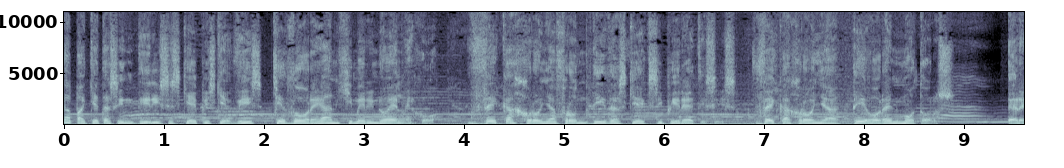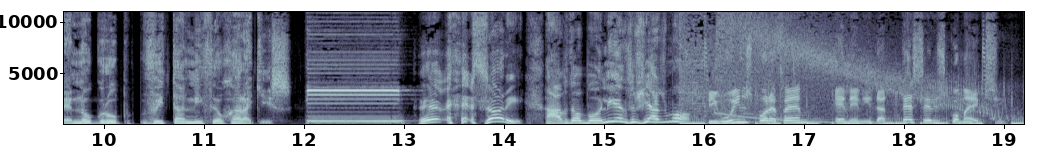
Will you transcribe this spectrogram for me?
10 πακέτα συντήρησης και επισκευής και δωρεάν χειμερινό έλεγχο. 10 χρόνια φροντίδας και εξυπηρέτησης. 10 χρόνια Teoren Motors. Renault Group Β. Νίθεο Χαράκης. Ε, sorry, από τον πολύ ενθουσιασμό. Η Winsport FM 94,6.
